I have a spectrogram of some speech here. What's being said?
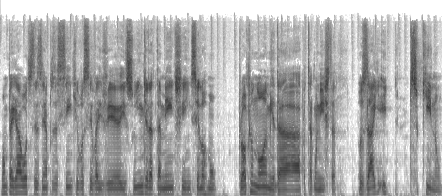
Vamos pegar outros exemplos assim que você vai ver isso indiretamente em Sailor Moon. O próprio nome da protagonista, Usagi Tsukino,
